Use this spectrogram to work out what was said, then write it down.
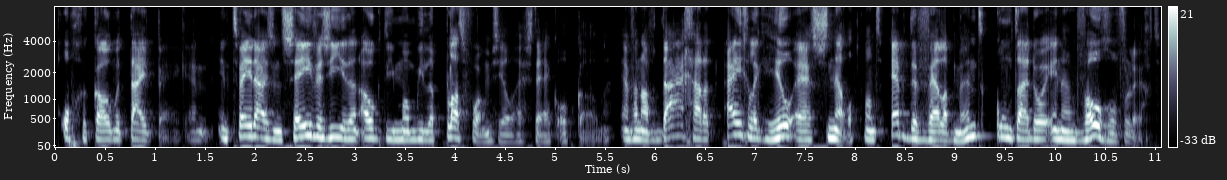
opgekomen tijdperk. En in 2007 zie je dan ook die mobiele platforms heel erg sterk opkomen. En vanaf daar gaat het eigenlijk heel erg snel, want app development komt daardoor in een vogelvlucht.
